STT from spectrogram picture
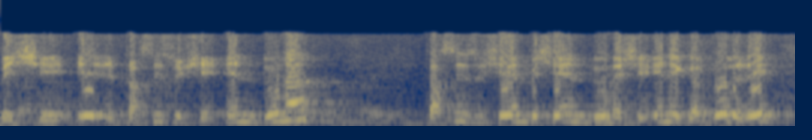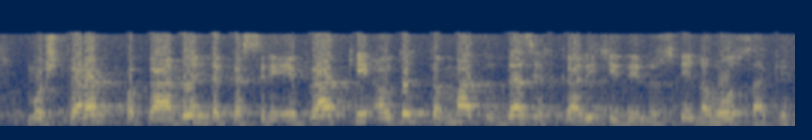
بشيء تخصيص شيئن دونه تخصیص شین به شین دون شین ګرځول دي مشترک په کابین د کسر افراد کې او دلته مات داسې ښکاری چې د نسخې نه وو ساکت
